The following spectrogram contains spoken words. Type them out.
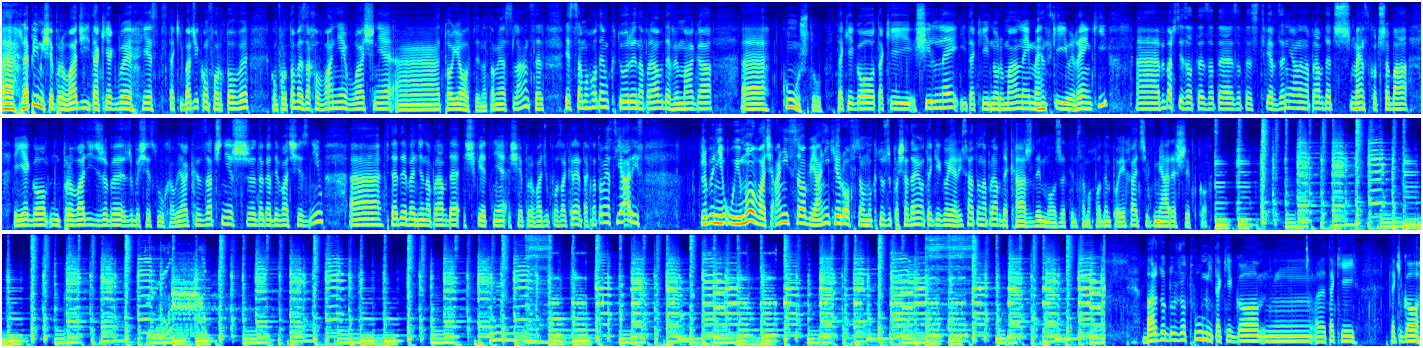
e, lepiej mi się prowadzi i tak jakby jest taki bardziej komfortowy, komfortowe zachowanie właśnie e, Toyoty. Natomiast Lancer jest samochodem, który naprawdę wymaga e, kunsztu, takiego, takiej silnej i takiej normalnej męskiej ręki. E, wybaczcie za te, za, te, za te stwierdzenia, ale naprawdę męsko trzeba jego prowadzić, żeby, żeby się słuchał. Jak zaczniesz dogadywać się z nim, e, wtedy będzie naprawdę świetnie się prowadził po zakrętach. Natomiast Yaris żeby nie ujmować ani sobie, ani kierowcom, którzy posiadają takiego Yarisa, to naprawdę każdy może tym samochodem pojechać w miarę szybko. Bardzo dużo tłumi takiego, mm, e, takiej takiego,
